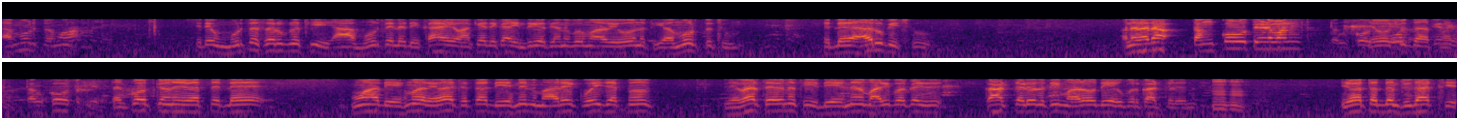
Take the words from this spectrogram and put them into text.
અમૂર્ત અમૂર્ત. એટલે હું મૂર્ત સ્વરૂપ નથી. આ મૂર્ત એટલે દેખાય વાંકે દેખાય ઇન્દ્રિયોથી અનુભવમાં આવે એવો નથી. અમૂર્ત છું. એટલે અરૂપી છું. અને દાદા તંકો તીણવંત એવો શુદ્ધ આત્મા છે. ટંકોત કે. તર્કોત્કર્ણ એ વાત એટલે હું આ દેહમાં રહેવા છતાં દેહને મારે કોઈ જાતનો વ્યવહાર થયો નથી. દેહને મારી પર કઈ કાટ ચડ્યો નથી. મારો દેહ ઉપર કાટ ચડ્યો નથી. એવા તદ્દન જુદા જ છે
